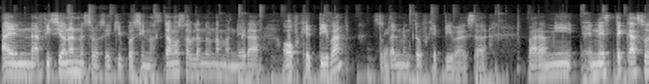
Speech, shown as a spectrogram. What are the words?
en afición a nuestros equipos, si nos estamos hablando de una manera objetiva, totalmente objetiva, o sea, para mí, en este caso,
